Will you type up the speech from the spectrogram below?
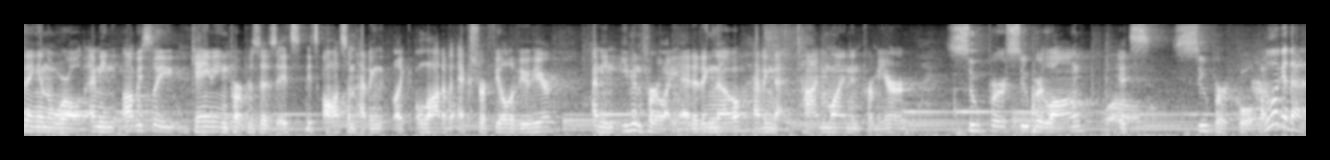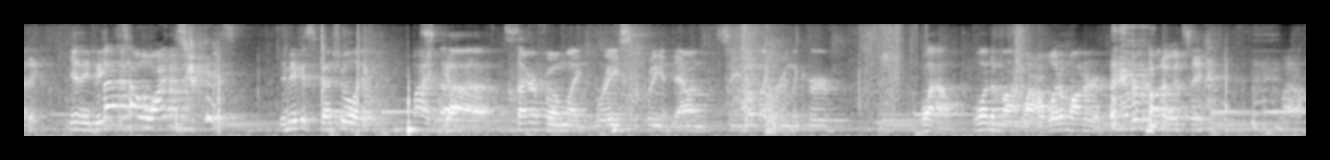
thing in the world. I mean, obviously, gaming purposes, it's it's awesome having like a lot of extra field of view here. I mean, even for like editing though, having that timeline in Premiere, super super long, it's super cool. Look at that thing. Yeah, they make That's how wide the screen is. they make a special like My uh, God. styrofoam like brace for putting it down so you don't like ruin the curve. Wow, what a monitor. Wow, what a monitor. I never thought I would say that. Wow.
